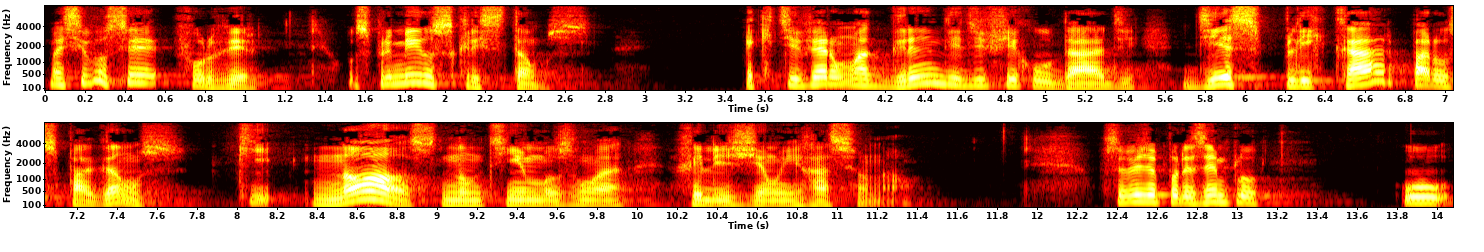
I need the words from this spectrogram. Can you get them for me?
Mas se você for ver, os primeiros cristãos é que tiveram uma grande dificuldade de explicar para os pagãos que nós não tínhamos uma religião irracional. Você veja, por exemplo, o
